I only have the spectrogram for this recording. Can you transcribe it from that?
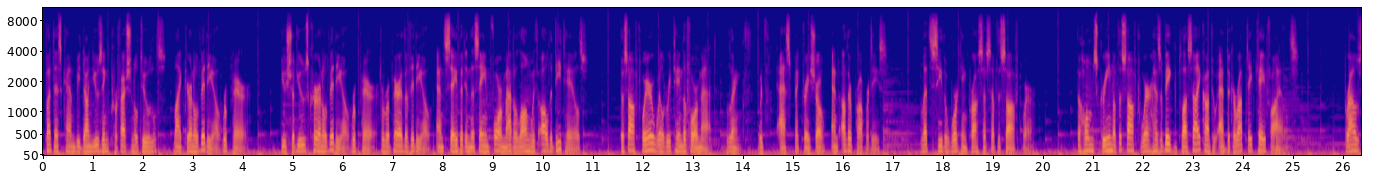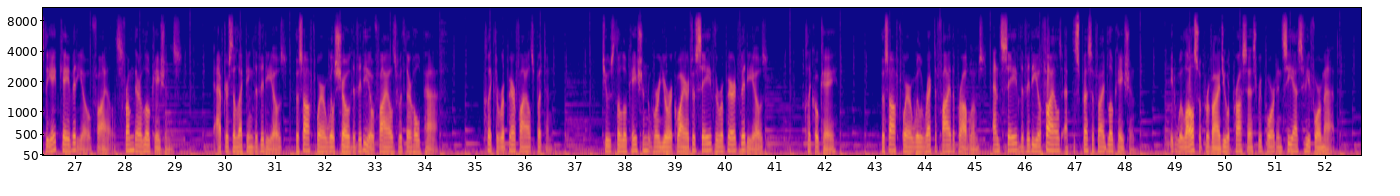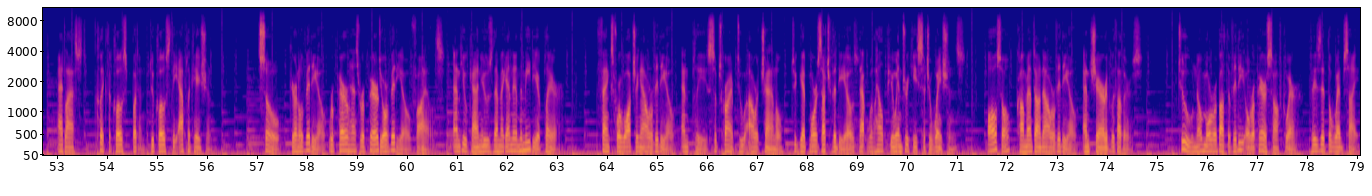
But this can be done using professional tools, like Kernel Video Repair. You should use Kernel Video Repair to repair the video and save it in the same format along with all the details. The software will retain the format, length, width, aspect ratio, and other properties. Let's see the working process of the software. The home screen of the software has a big plus icon to add the corrupt 8K files. Browse the 8K video files from their locations. After selecting the videos, the software will show the video files with their whole path. Click the Repair Files button. Choose the location where you're required to save the repaired videos. Click OK. The software will rectify the problems and save the video files at the specified location. It will also provide you a process report in CSV format. At last, click the Close button to close the application. So, Kernel Video Repair has repaired your video files, and you can use them again in the media player. Thanks for watching our video, and please subscribe to our channel to get more such videos that will help you in tricky situations. Also, comment on our video and share it with others. To know more about the video repair software, visit the website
